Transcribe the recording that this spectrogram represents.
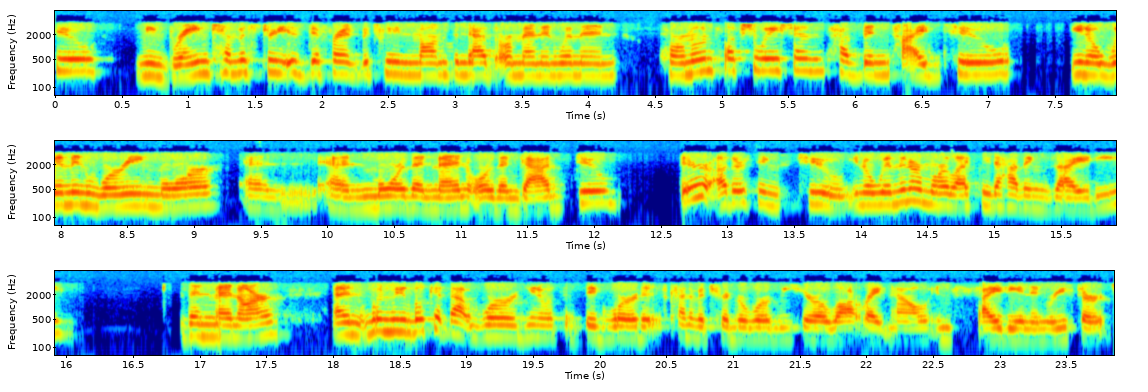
to. I mean, brain chemistry is different between moms and dads or men and women. Hormone fluctuations have been tied to, you know, women worrying more and and more than men or than dads do. There are other things too. You know, women are more likely to have anxiety than men are. And when we look at that word, you know, it's a big word. It's kind of a trigger word we hear a lot right now in society and in research.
